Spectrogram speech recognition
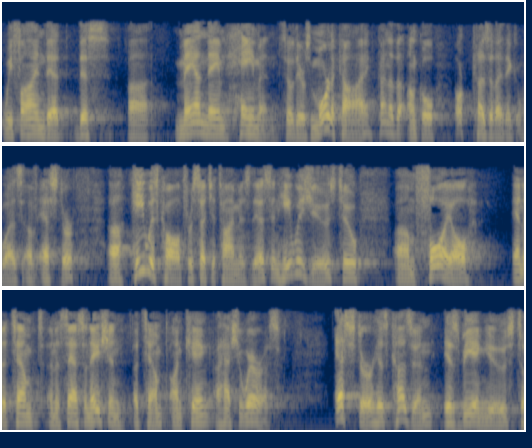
we find that this uh, man named Haman, so there's Mordecai, kind of the uncle or cousin, I think it was, of Esther. Uh, he was called for such a time as this, and he was used to um, foil an attempt, an assassination attempt on King Ahasuerus. Esther, his cousin, is being used to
